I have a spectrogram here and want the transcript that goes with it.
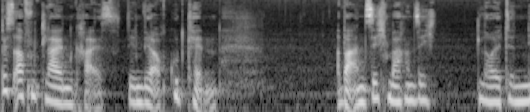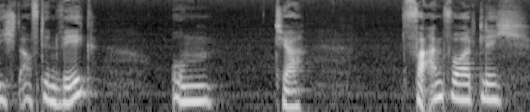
bis auf einen kleinen Kreis, den wir auch gut kennen, aber an sich machen sich Leute nicht auf den Weg, um, tja, verantwortlich,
